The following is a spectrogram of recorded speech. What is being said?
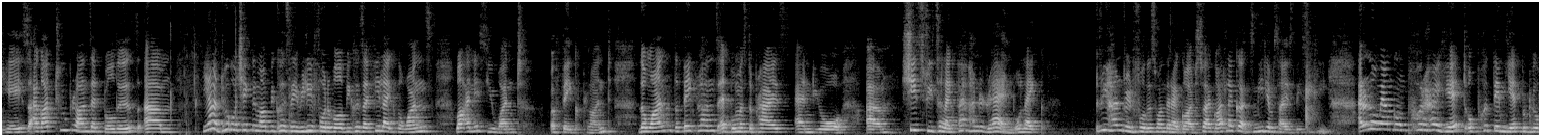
okay? So I got two plants at Builders. Um, yeah, do go check them out because they're really affordable because I feel like the ones, well, unless you want a fake plant. The one the fake plants at Boommaster Price and your um sheet streets are like 500 rand or like 300 for this one that i got. So i got like a it's medium size basically. I don't know where i'm gonna put her yet or put them yet but we'll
